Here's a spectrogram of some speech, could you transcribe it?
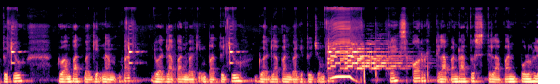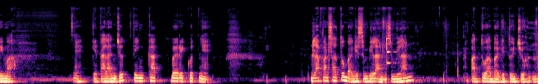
7 24 bagi 6 4 28 bagi 4 7 28 bagi 7 4 Oke, skor 885. Ya, kita lanjut tingkat berikutnya. 81 bagi 9, 9 42 bagi 7, 6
